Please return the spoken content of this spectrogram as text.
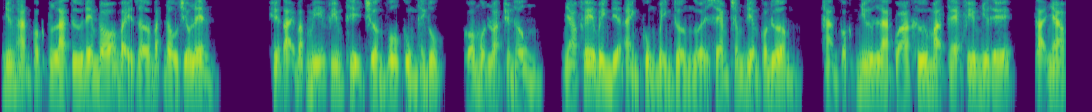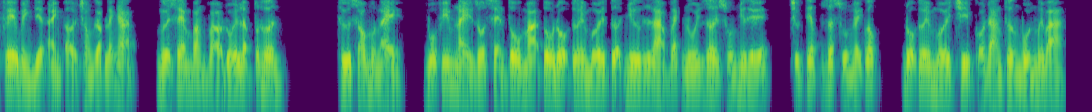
nhưng Hàn Quốc là từ đêm đó 7 giờ bắt đầu chiếu lên. Hiện tại Bắc Mỹ phim thị trường vô cùng thành thục, có một loạt truyền thông, nhà phê bình điện ảnh cùng bình thường người xem chấm điểm con đường, Hàn Quốc như là quá khứ mặt thẻ phim như thế, tại nhà phê bình điện ảnh ở trong gặp lạnh nhạt, người xem bằng vào đối lập tốt hơn. Thứ sáu một ngày, bộ phim này rột sẻn tô mạ tô độ tươi mới tựa như là vách núi rơi xuống như thế, trực tiếp rất xuống đáy cốc, độ tươi mới chỉ có đáng thương 43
